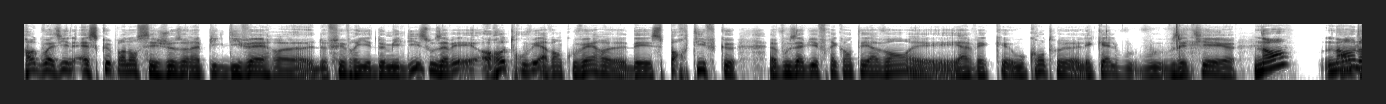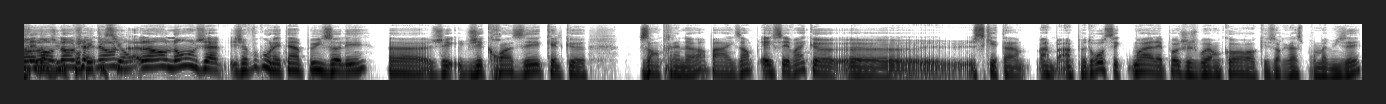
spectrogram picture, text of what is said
Rock voisine, est-ce que pendant ces Jeux olympiques d'hiver de février 2010, vous avez retrouvé à Vancouver des sportifs que vous aviez fréquentés avant et avec ou contre lesquels vous, vous étiez Non, non, non, non, non, non, non, j'avoue qu'on était un peu isolés. Euh, j'ai croisé quelques entraîneurs, par exemple. Et c'est vrai que euh, ce qui est un, un, peu drôle, c'est que moi, à l'époque, je jouais encore au hockey sur glace pour m'amuser.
